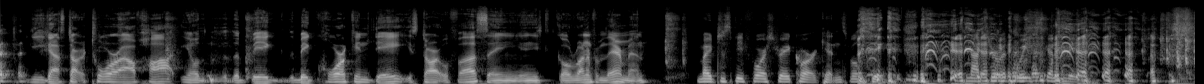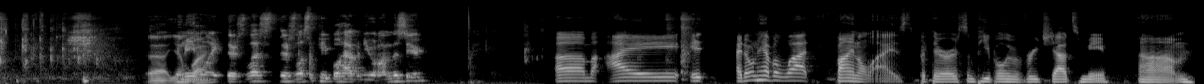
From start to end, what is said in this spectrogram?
you got to start a tour off hot. You know, the, the big, the big Korakuen date. You start with us, and, and you go running from there, man. Might just be four straight Korakuens. We'll see. Not sure what the week's gonna be. Uh, I young mean, boy. like, there's less there's less people having you on this year. Um, I it I don't have a lot finalized, but there are some people who have reached out to me um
